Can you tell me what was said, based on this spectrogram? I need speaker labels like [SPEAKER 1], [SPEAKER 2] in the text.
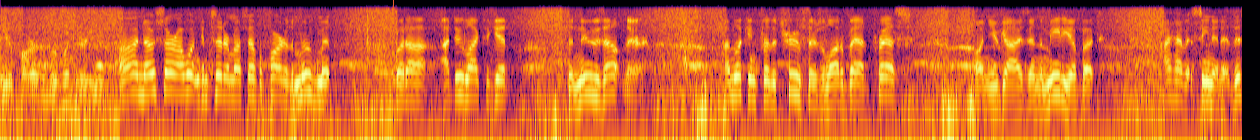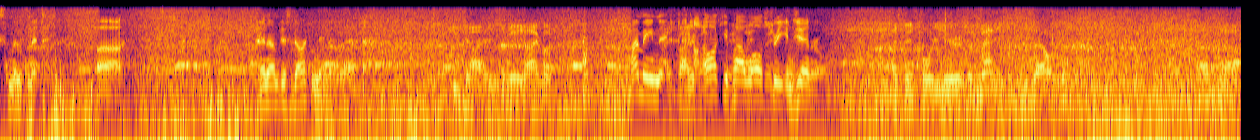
[SPEAKER 1] Are you part of the movement, or are you?
[SPEAKER 2] Uh, no, sir, I wouldn't consider myself a part of the movement, but uh, I do like to get the news out there. I'm looking for the truth. There's a lot of bad press on you guys in the media, but I haven't seen it at this movement. Uh, and I'm just documenting that.
[SPEAKER 1] You guys, I mean, I'm a.
[SPEAKER 2] I mean,
[SPEAKER 1] I- I- I-
[SPEAKER 2] Occupy
[SPEAKER 1] I-
[SPEAKER 2] Wall
[SPEAKER 1] I-
[SPEAKER 2] Street in general.
[SPEAKER 1] I spent 40 years in management myself, and, and uh,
